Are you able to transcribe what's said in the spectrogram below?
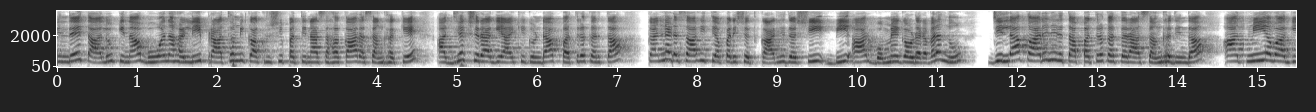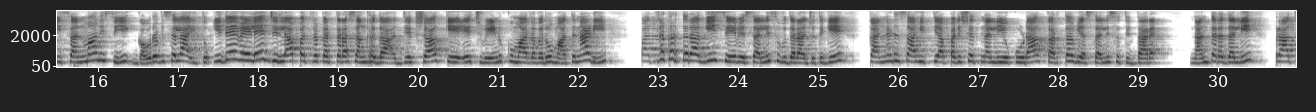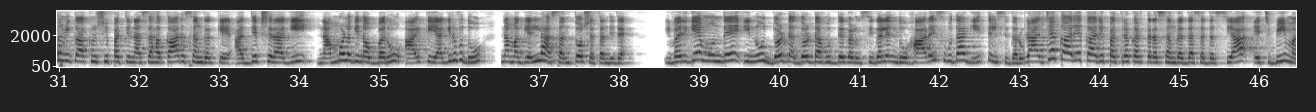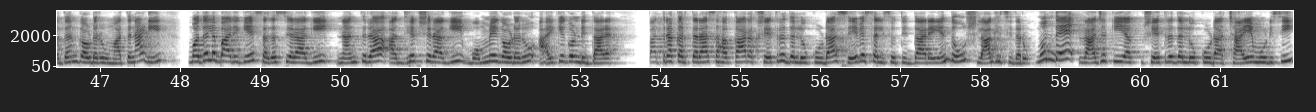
ಹಿಂದೆ ತಾಲೂಕಿನ ಭುವನಹಳ್ಳಿ ಪ್ರಾಥಮಿಕ ಕೃಷಿ ಪತ್ತಿನ ಸಹಕಾರ ಸಂಘಕ್ಕೆ ಅಧ್ಯಕ್ಷರಾಗಿ ಆಯ್ಕೆಗೊಂಡ ಪತ್ರಕರ್ತ, ಕನ್ನಡ ಸಾಹಿತ್ಯ ಪರಿಷತ್ ಕಾರ್ಯದರ್ಶಿ ಬಿಆರ್ ಬೊಮ್ಮೇಗೌಡರವರನ್ನು ಜಿಲ್ಲಾ ಕಾರ್ಯನಿರತ ಪತ್ರಕರ್ತರ ಸಂಘದಿಂದ ಆತ್ಮೀಯವಾಗಿ ಸನ್ಮಾನಿಸಿ ಗೌರವಿಸಲಾಯಿತು. ಇದೇ ವೇಳೆ ಜಿಲ್ಲಾ ಪತ್ರಕರ್ತರ ಸಂಘದ ಅಧ್ಯಕ್ಷ ಕೆಎಚ್ ವೇಣುಕುಮಾರ್ ಅವರು ಮಾತನಾಡಿ, ಪತ್ರಕರ್ತರಾಗಿ ಸೇವೆ ಸಲ್ಲಿಸುವುದರ ಜೊತೆಗೆ ಕನ್ನಡ ಸಾಹಿತ್ಯ ಪರಿಷತ್ನಲ್ಲಿಯೂ ಕೂಡ ಕರ್ತವ್ಯ ಸಲ್ಲಿಸುತ್ತಿದ್ದಾರೆ. ನಂತರದಲ್ಲಿ ಪ್ರಾಥಮಿಕ ಕೃಷಿ ಪತ್ತಿನ ಸಹಕಾರ ಸಂಘಕ್ಕೆ ಅಧ್ಯಕ್ಷರಾಗಿ ನಮ್ಮೊಳಗಿನೊಬ್ಬರು ಆಯ್ಕೆಯಾಗಿರುವುದು ನಮಗೆಲ್ಲ ಸಂತೋಷ ತಂದಿದೆ. ಇವರಿಗೆ ಮುಂದೆ ಇನ್ನು ದೊಡ್ಡ ದೊಡ್ಡ ಹುದ್ದೆಗಳು ಸಿಗಲೆಂದು ಹಾರೈಸುವುದಾಗಿ ತಿಳಿಸಿದರು. ರಾಜ್ಯ ಕಾರ್ಯಕಾರಿ ಪತ್ರಕರ್ತರ ಸಂಘದ ಸದಸ್ಯ ಎಚ್ ಬಿ ಮದನ್ ಗೌಡರು ಮಾತನಾಡಿ, ಮೊದಲ ಬಾರಿಗೆ ಸದಸ್ಯರಾಗಿ, ನಂತರ ಅಧ್ಯಕ್ಷರಾಗಿ ಬೊಮ್ಮೇಗೌಡರು ಆಯ್ಕೆಗೊಂಡಿದ್ದಾರೆ. ಪತ್ರಕರ್ತರ ಸಹಕಾರ ಕ್ಷೇತ್ರದಲ್ಲೂ ಕೂಡ ಸೇವೆ ಸಲ್ಲಿಸುತ್ತಿದ್ದಾರೆ ಎಂದು ಶ್ಲಾಘಿಸಿದರು. ಮುಂದೆ ರಾಜಕೀಯ ಕ್ಷೇತ್ರದಲ್ಲೂ ಕೂಡ ಛಾಯೆ ಮೂಡಿಸಿ,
